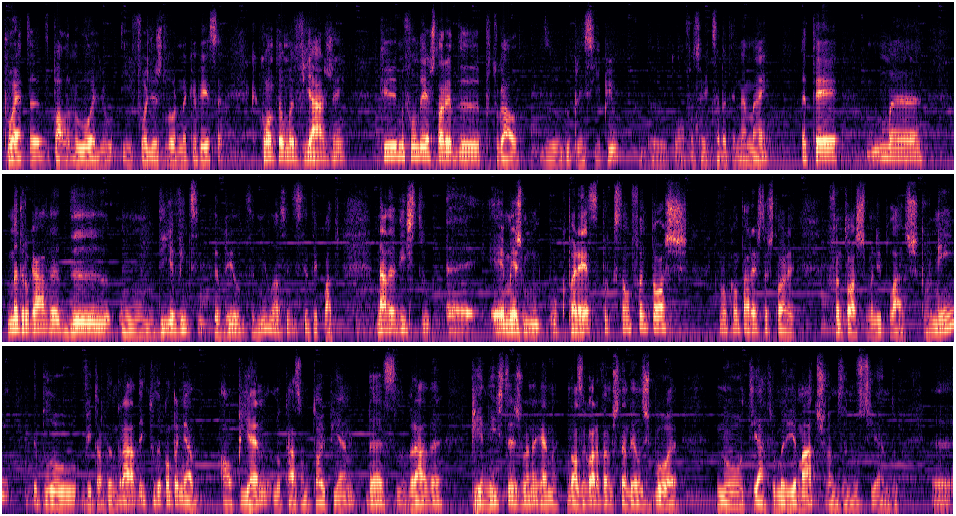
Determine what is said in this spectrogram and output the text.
poeta de pala no olho e folhas de louro na cabeça, que conta uma viagem que, no fundo, é a história de Portugal, de, do princípio, de Dom Afonso Henriques a bater na mãe, até uma madrugada de um dia 25 de abril de 1974. Nada disto uh, é mesmo o que parece, porque são fantoches que vão contar esta história. Fantoches manipulados por mim, pelo Vítor de Andrade e tudo acompanhado ao piano, no caso um toy piano, da celebrada pianista Joana Gama. Nós agora vamos estando em Lisboa no Teatro Maria Matos, vamos anunciando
